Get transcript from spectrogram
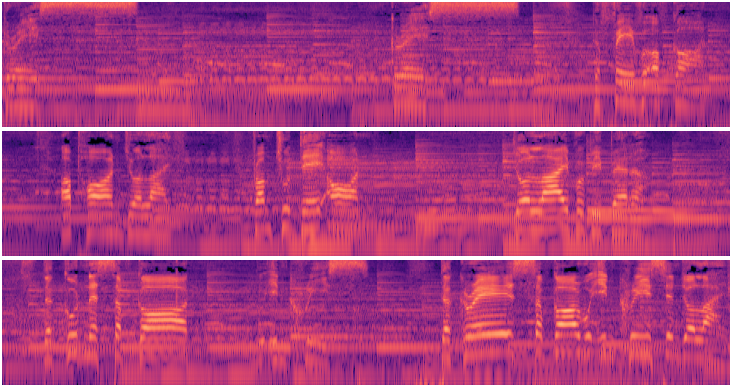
Grace. Grace. The favor of God upon your life. From today on, your life will be better. The goodness of God will increase. The grace of God will increase in your life.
